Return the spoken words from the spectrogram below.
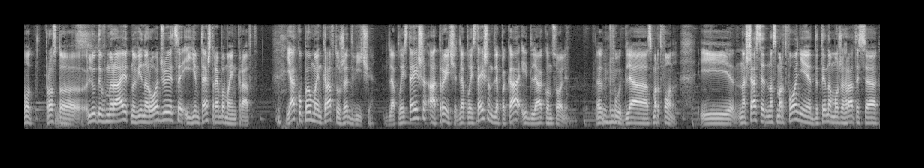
от просто люди вмирають, нові народжуються, і їм теж треба Майнкрафт. Я купив Майнкрафт уже двічі. Для PlayStation, а, тричі для PlayStation, для ПК і для консолі. Mm-hmm. Фу, для смартфона. І, на щастя, на смартфоні дитина може гратися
